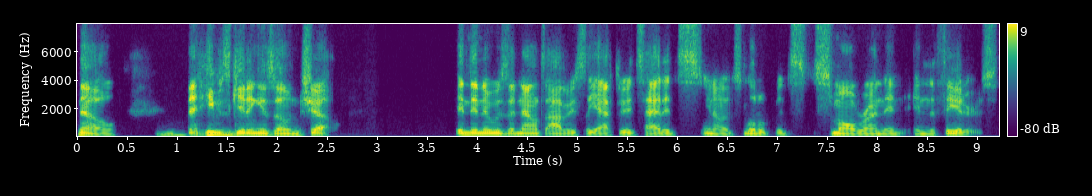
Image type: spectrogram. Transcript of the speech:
know that he was getting his own show. And then it was announced obviously after it's had its, you know, its little its small run in in the theaters.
